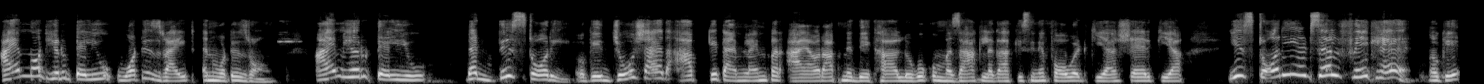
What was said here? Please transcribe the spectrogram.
I am not here to tell you what is right and what is wrong I am here to tell you that this story okay जो शायद आपके टाइमलाइन पर आया और आपने देखा लोगों को मज़ाक लगा किसी ने फॉरवर्ड किया शेयर किया ये स्टोरी इट सेल्फ फेक है okay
